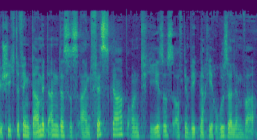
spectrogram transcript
Geschichte fängt damit an, dass es ein Fest gab und Jesus auf dem Weg nach Jerusalem war.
